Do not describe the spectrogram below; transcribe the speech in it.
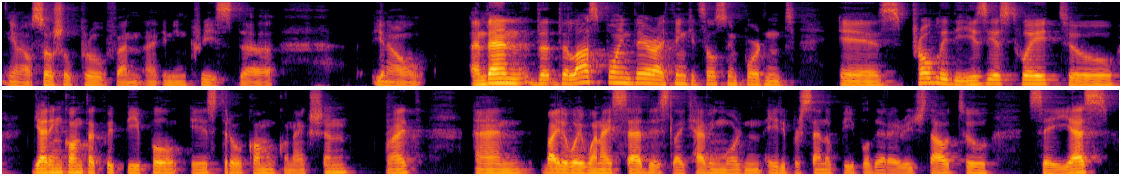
you know, social proof and, and increase the, you know, and then the, the last point there, I think it's also important is probably the easiest way to get in contact with people is through a common connection, right? And by the way, when I said this, like having more than 80% of people that I reached out to say yes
